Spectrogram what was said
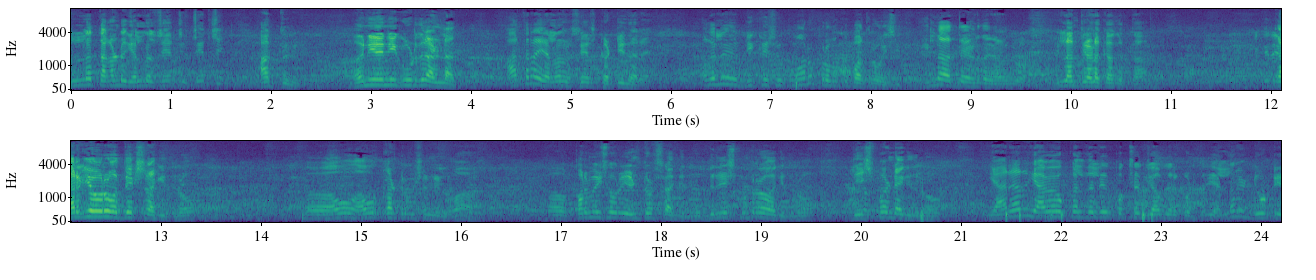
ಎಲ್ಲ ತಗೊಂಡೋಗಿ ಎಲ್ಲ ಸೇರಿಸಿ ಸೇರಿಸಿ ಹಾಕ್ತೀವಿ. ಹನಿ ಹನಿ ಗೂಡಿದ್ರೆ ಹಳ್ಳಾದು ಆ ಥರ ಎಲ್ಲರೂ ಸೇರಿಸಿ ಕಟ್ಟಿದ್ದಾರೆ. ಅದರಲ್ಲಿ ಡಿ ಕೆ ಶಿವಕುಮಾರ್ ಪ್ರಮುಖ ಪಾತ್ರ ವಹಿಸಿದ್ದಾರೆ. ಇಲ್ಲ ಅಂತ ಹೇಳಿದಾಗ ಇಲ್ಲ ಅಂತ ಹೇಳೋಕ್ಕಾಗುತ್ತಾ? ಖರ್ಗೆ ಅವರು ಅಧ್ಯಕ್ಷರಾಗಿದ್ದರು ಅವು ಅವ್ರ ಕಾಂಟ್ರಿಬ್ಯೂಷನ್ ಇಲ್ವಾ? ಪರಮೇಶ್ವರು ಎಂಟು ವರ್ಷ ಆಗಿದ್ದರು ದಿನೇಶ್ ಗುಂಡೂರಾವ್ ಆಗಿದ್ದರು ದೇಶಪಾಂಡೆ ಆಗಿದ್ದರು ಯಾರ್ಯಾರು ಯಾವ್ಯಾವ ಕಾಲದಲ್ಲಿ ಪಕ್ಷದ ಜವಾಬ್ದಾರಿ ಕೊಡ್ತಾರೆ ಎಲ್ಲರ ಡ್ಯೂಟಿ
